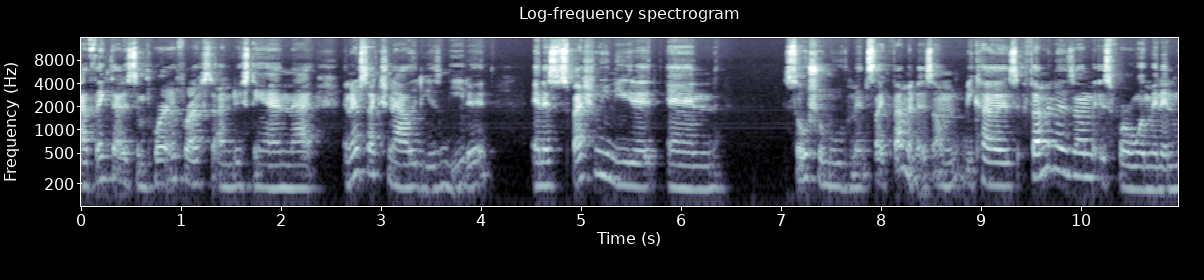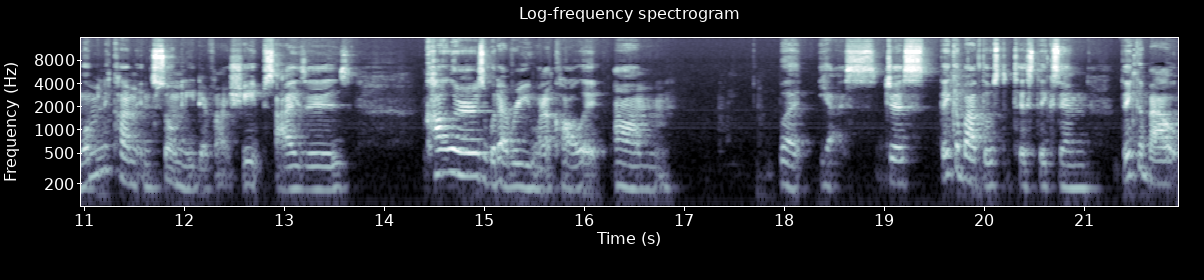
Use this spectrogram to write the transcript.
I think that it's important for us to understand that intersectionality is needed and it's especially needed in social movements like feminism because feminism is for women and women come in so many different shapes, sizes, colors, whatever you want to call it. Um, but yes, just think about those statistics and think about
